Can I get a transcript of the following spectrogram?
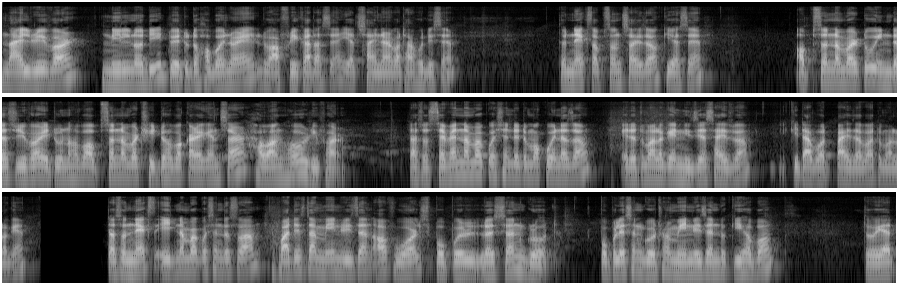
Nile river নীল নদী তো এইটোতো হ'বই নোৱাৰে এইটো আফ্ৰিকাত আছে ইয়াত চাইনাৰ কথা সুধিছে তো নেক্সট অপশ্যন চাই যাওঁ কি আছে? Option number two Indus river এইটো নহ'ব। অপশ্যন নম্বৰ থ্ৰীটো হ'ব কাৰেক্ট এনচাৰ হাৱাংহ' ৰিভাৰ তাৰপিছত ছেভেন নম্বৰ কুৱেশ্যনটো এইটো মই কৈ নাযাওঁ এইটো তোমালোকে নিজে চাই যোৱা কিতাপত পাই যাবা তোমালোকে। তাৰপিছত নেক্সট এইট নম্বৰ কুৱেশ্যনটো চোৱা what is the main reason of world's population growth population গ্ৰ'থৰ মেইন ৰিজনটো কি হ'ব? তো ইয়াত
